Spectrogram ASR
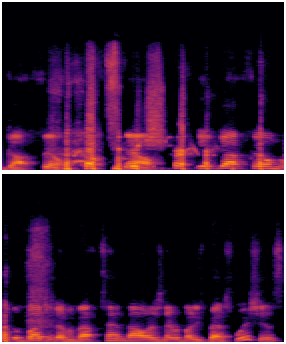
got filmed. Oh, now- sure. it got filmed with a budget of about ten dollars and everybody's best wishes.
